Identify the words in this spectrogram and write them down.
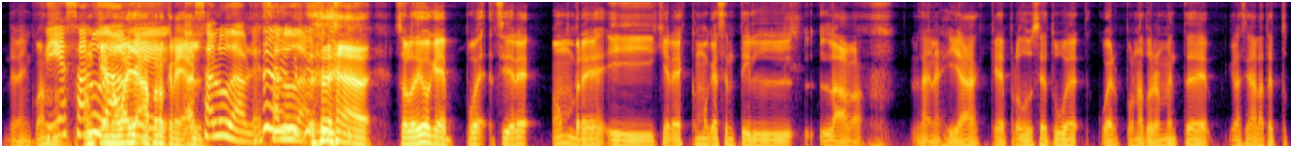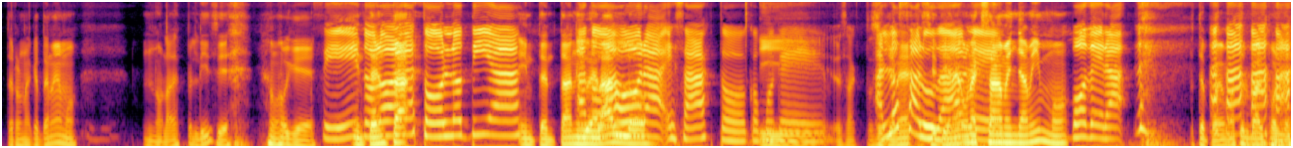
de vez en cuando. Sí, es Aunque saludable. no vayas a procrear. Es saludable, es saludable. Solo digo que pues, si eres hombre y quieres como que sentir la, la energía que produce tu eh, cuerpo naturalmente gracias a la testosterona que tenemos, no la desperdicies. como que Sí, no lo Intenta- hagas todos los días, intenta a todas nivelarlo. horas, exacto, como y, que exacto. Si hazlo tienes, si tienes un saludable. examen ya mismo, modera. te puedes masturbar por ley.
